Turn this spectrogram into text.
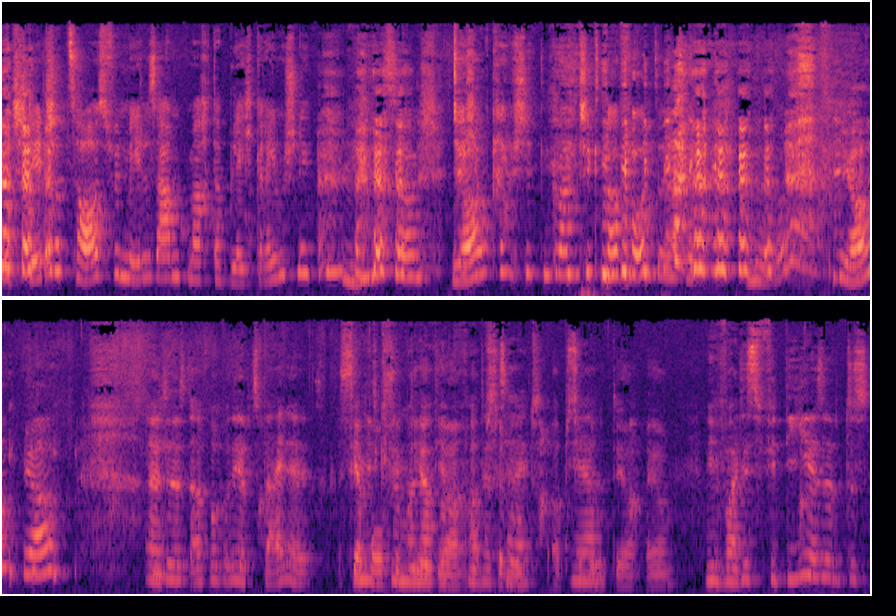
jetzt steht schon zu Hause für den Mädelsabend, macht er Blech Cremeschnitten. Mhm. So, ja. Ich habe Cremeschnitten gemacht, schickt mir ein Foto. ja, ja. Also du hast einfach, ihr habt beide sehr profitiert, ja, absolut, absolut, ja. ja, ja. Wie war das für die? Also, dass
